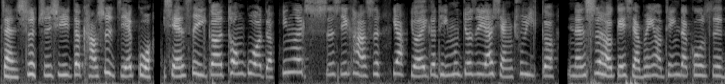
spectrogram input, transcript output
展示实习的考试结果，显示一个通过的。因为实习考试要有一个题目，就是要想出一个能适合给小朋友听的故事，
